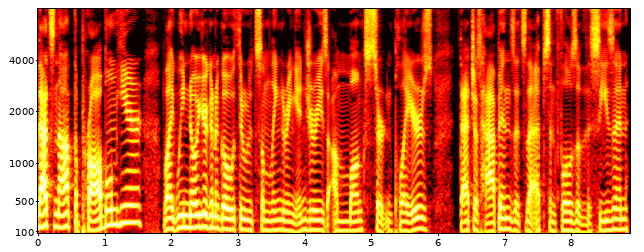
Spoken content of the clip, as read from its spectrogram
that's not the problem here. Like we know you're going to go through some lingering injuries amongst certain players. That just happens. It's the ebbs and flows of the season.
